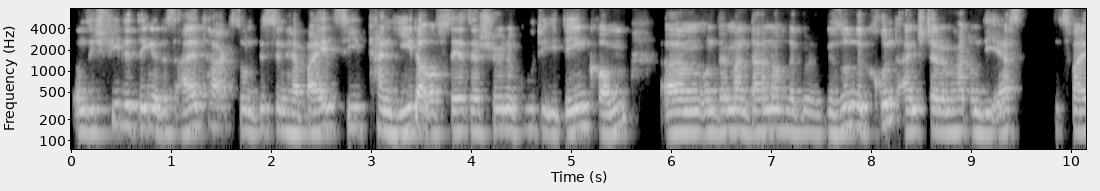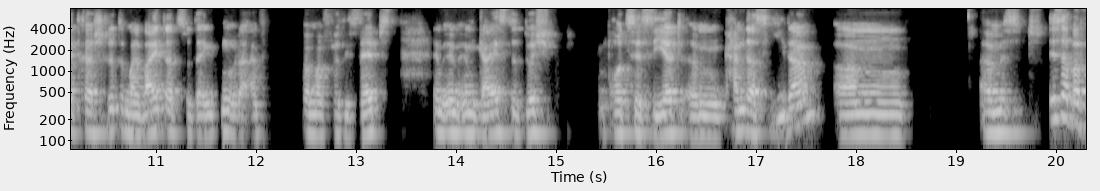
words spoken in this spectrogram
und sich viele Dinge des Alltags so ein bisschen herbeizieht, kann jeder auf sehr, sehr schöne, gute Ideen kommen. Ähm, und wenn man dann noch eine gesunde Grundeinstellung hat, um die ersten zwei, drei Schritte mal weiterzudenken oder einfach mal für sich selbst im, im, im Geiste durchprozessiert, ähm, kann das jeder. Ähm, ähm, es ist aber,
